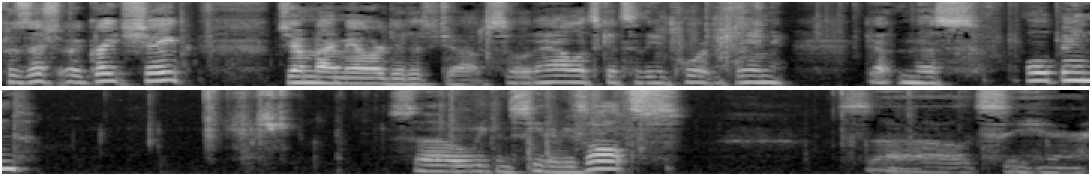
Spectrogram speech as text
position, a great shape. Gemini mailer did its job. So now let's get to the important thing, getting this opened so we can see the results. So let's see here.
